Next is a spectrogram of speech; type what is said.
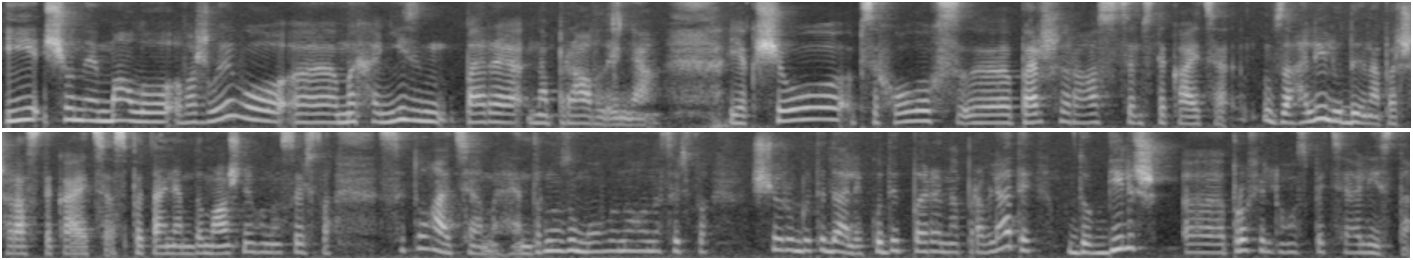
І що немало важливо, е, механізм перенаправлення. Якщо психолог е, перший раз з цим стикається, ну, взагалі людина перший раз стикається з питанням домашнього насильства, з ситуаціями гендерно зумовленого насильства, що робити далі? Куди перенаправляти до більш е, профільного спеціаліста?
